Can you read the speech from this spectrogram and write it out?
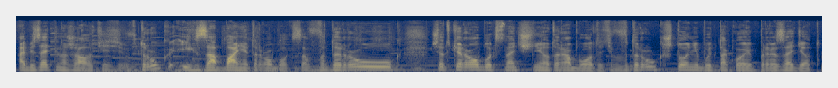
обязательно жалуйтесь. Вдруг их забанит Roblox. Вдруг все-таки Roblox начнет работать. Вдруг что-нибудь такое произойдет.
